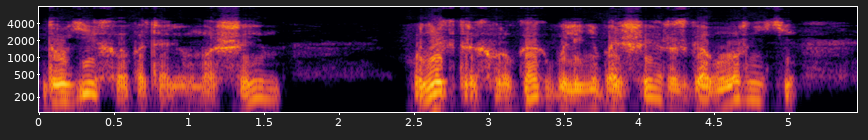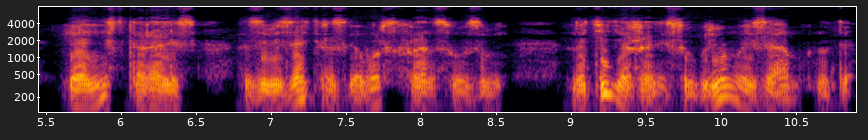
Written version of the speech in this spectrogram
другие хлопотали у машин, у некоторых в руках были небольшие разговорники, и они старались завязать разговор с французами, но те держались угрюмо и замкнуто.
